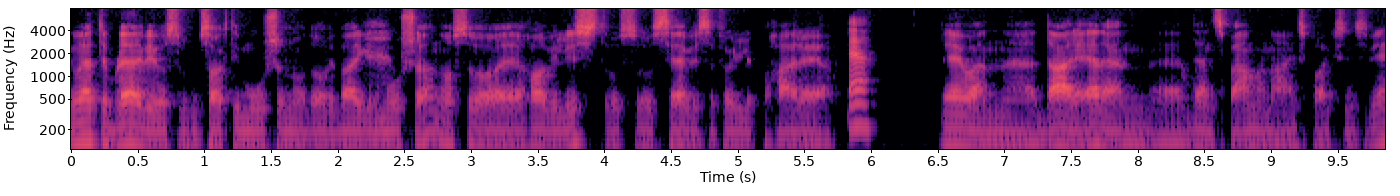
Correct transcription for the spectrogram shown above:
Nå etablerer vi jo som sagt i Mosjøen, og da har vi Bergen og Mosjøen, og så har vi lyst, og så ser vi selvfølgelig på Herøya. Ja. Det er jo en, eh, der er det en, eh, det er en spennende næringspark, syns vi.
